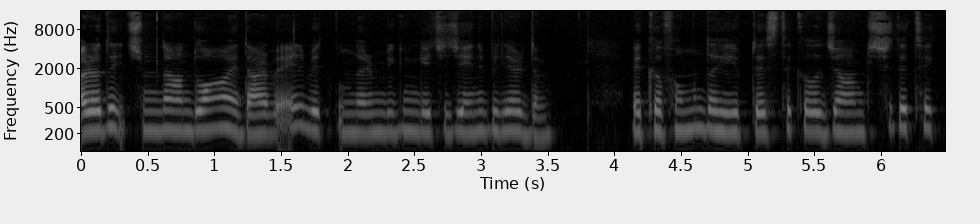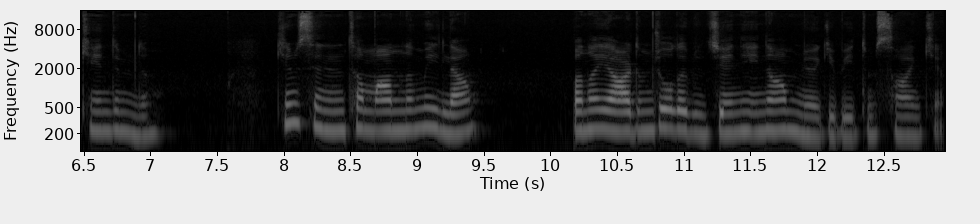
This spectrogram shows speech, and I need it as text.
Arada içimden dua eder ve elbet bunların bir gün geçeceğini bilirdim. Ve kafamı dayayıp destek alacağım kişi de tek kendimdim. Kimsenin tam anlamıyla bana yardımcı olabileceğine inanmıyor gibiydim sanki.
